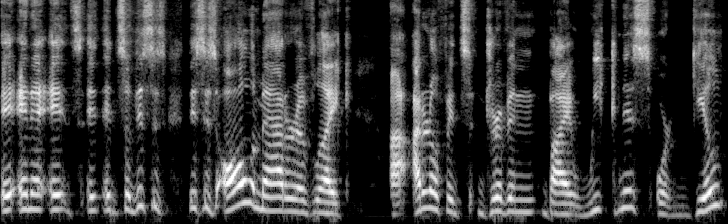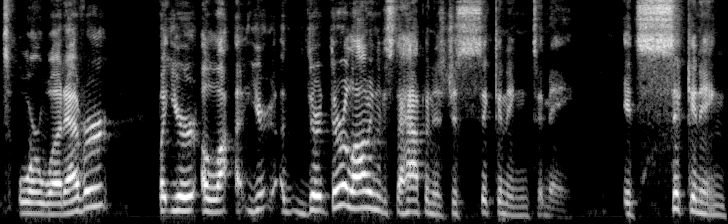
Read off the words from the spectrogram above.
And it, it's it, and so this is this is all a matter of like uh, I don't know if it's driven by weakness or guilt or whatever, but you're a lot you're they're they're allowing this to happen is just sickening to me. It's sickening,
